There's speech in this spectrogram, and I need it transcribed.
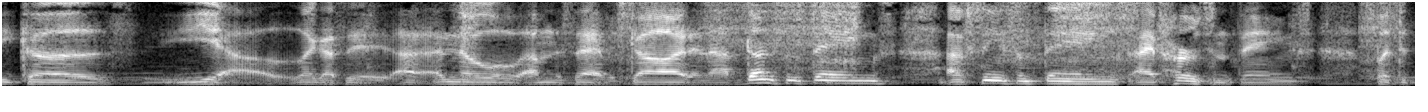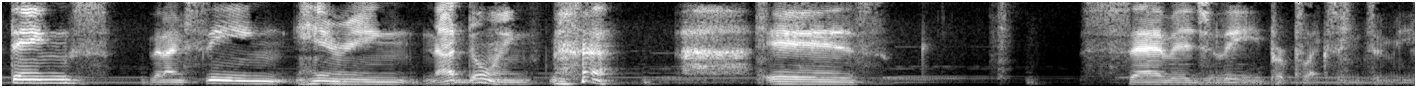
because yeah like i said I, I, know i'm the savage god and i've done some things. I've seen some things. I've heard some things. But the things that i'm seeing hearing not doing is savagely perplexing to me.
